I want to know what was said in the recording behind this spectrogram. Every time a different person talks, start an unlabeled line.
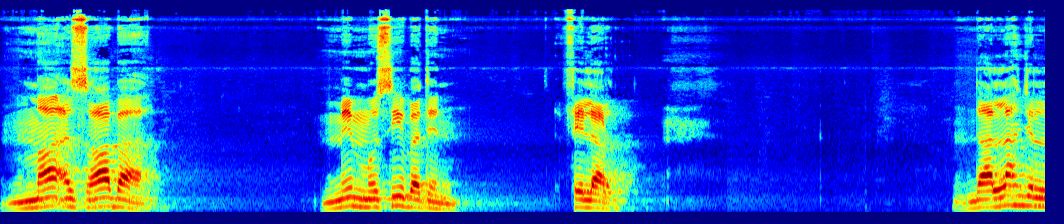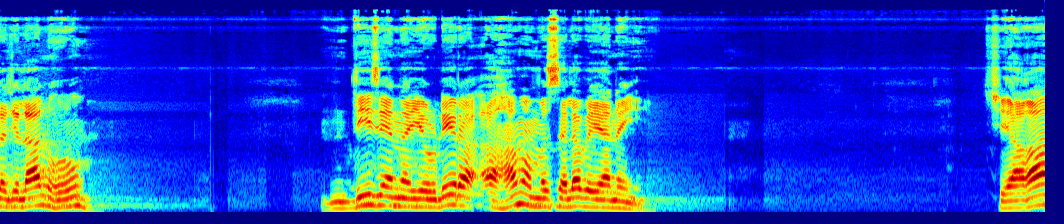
ما اصحاب من مصیبت فی الارض دا الله جل جلاله دې زنه یو ډیره اهمه مسله بیانې چې هغه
